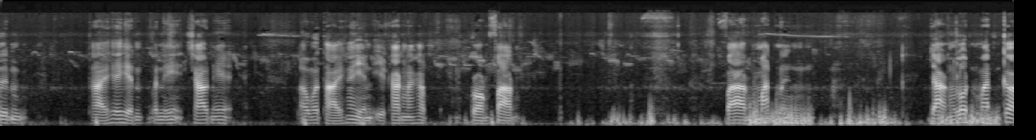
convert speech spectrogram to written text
ืนถ่ายให้เห็นวันนี้เช้านี้ เรามาถ่ายให้เห็นอีกครั้งนะครับ กองฟาง ฟางมัดหนึ่งจ้างรถมัดก็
